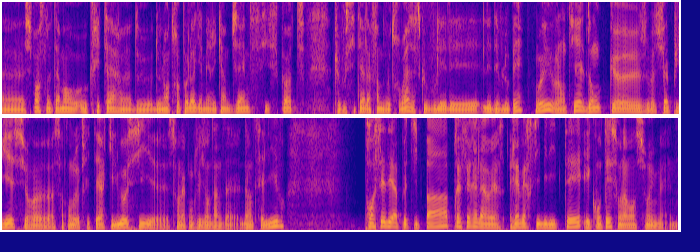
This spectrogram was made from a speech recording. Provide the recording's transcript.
Je pense notamment aux, critères de, de l'anthropologue américain James C. Scott que vous citez à la fin de votre ouvrage. Est-ce que vous voulez les, les développer? Oui, volontiers. Donc je me suis appuyé sur un certain nombre de critères qui lui aussi sont la conclusion d'un de ses livres. Procéder à petits pas, préférer la réversibilité et compter sur l'invention humaine.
